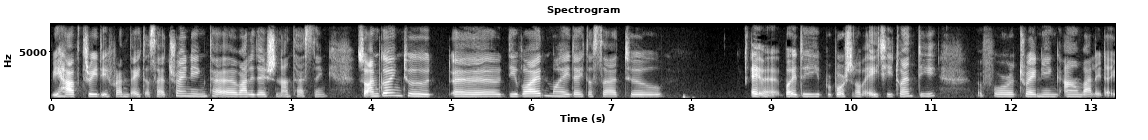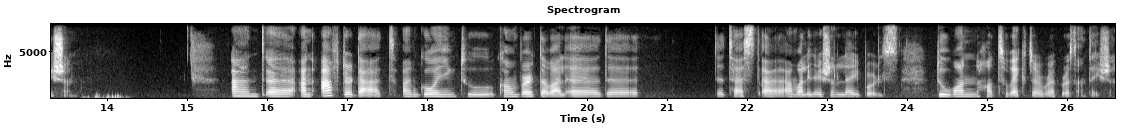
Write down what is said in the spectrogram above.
we have three different data set training, validation and testing. So I'm going to uh, divide my data set to uh, by the proportion of 80-20 for training and validation. And, uh, and after that, I'm going to convert the, uh, the, the test uh, and validation labels to one hot vector representation.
